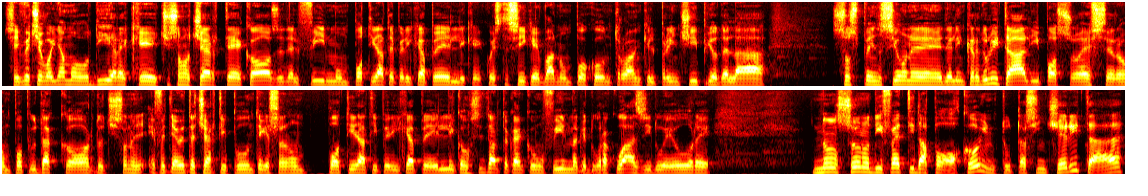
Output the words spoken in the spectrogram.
Se invece vogliamo dire che ci sono certe cose del film un po' tirate per i capelli, che queste sì che vanno un po' contro anche il principio della sospensione dell'incredulità, lì posso essere un po' più d'accordo. Ci sono effettivamente certi punti che sono un po' tirati per i capelli, considerato che anche un film che dura quasi due ore non sono difetti da poco, in tutta sincerità,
